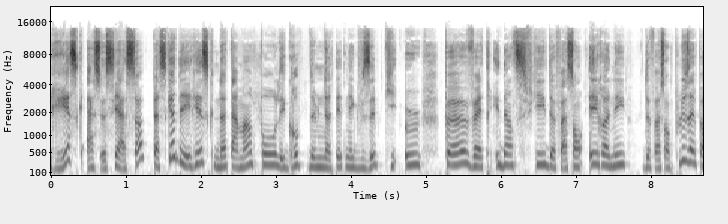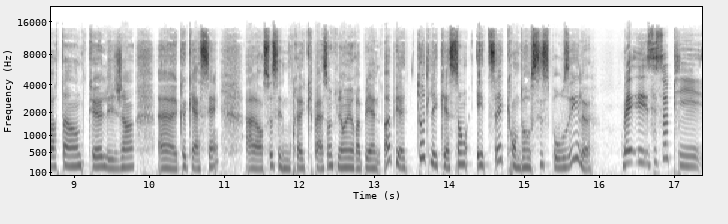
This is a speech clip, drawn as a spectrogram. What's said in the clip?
risques associés à ça, parce qu'il y a des risques notamment pour les groupes de minorités ethniques visibles qui, eux, peuvent être identifiés de façon erronée, de façon plus importante que les gens euh, caucasiens. Alors ça, c'est une préoccupation que l'Union européenne a. Puis il y a toutes les questions éthiques qu'on doit aussi se poser. Là. Ben c'est ça. Puis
